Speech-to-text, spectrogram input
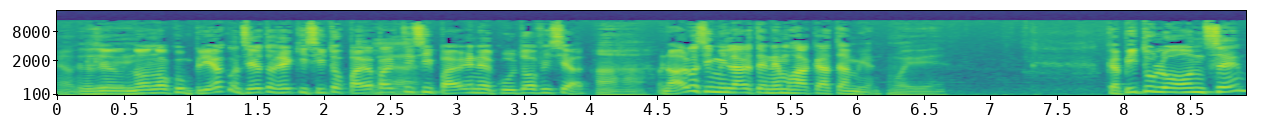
Ok. Es decir, no, no cumplías con ciertos requisitos para Claro. participar en el culto oficial. Ajá. Bueno, algo similar tenemos acá también. Muy bien. Capítulo 11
